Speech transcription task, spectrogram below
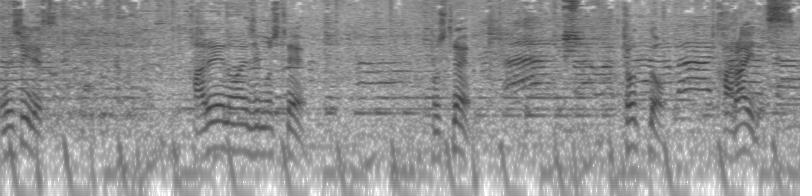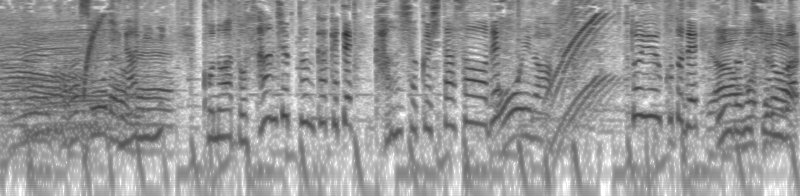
美味しいです。カレーの味もしてそしてちょっと辛いです。ちなみにね。この後30分かけて完食したそうです。多いなということでインドネシアには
